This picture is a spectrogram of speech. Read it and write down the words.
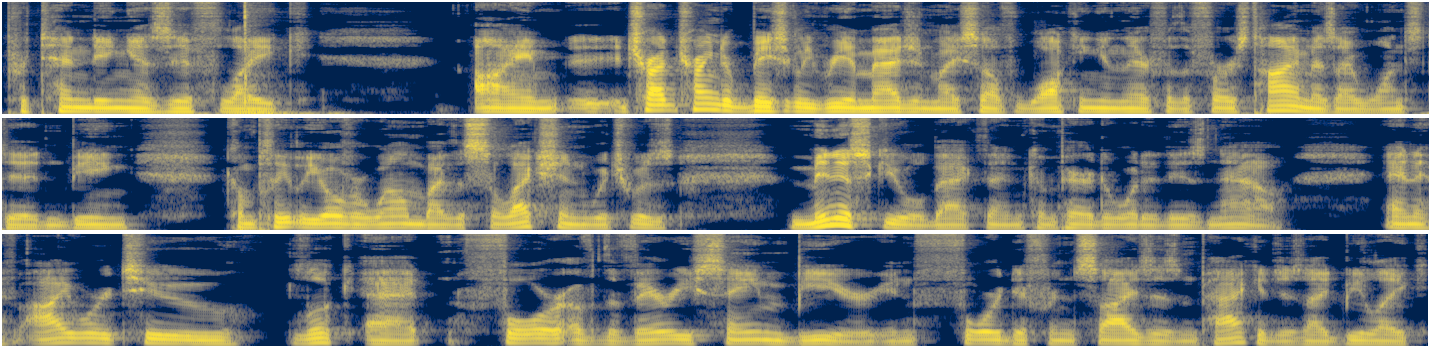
pretending as if like I'm uh, try, trying to basically reimagine myself walking in there for the first time as I once did and being completely overwhelmed by the selection, which was minuscule back then compared to what it is now. And if I were to look at four of the very same beer in four different sizes and packages, I'd be like,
